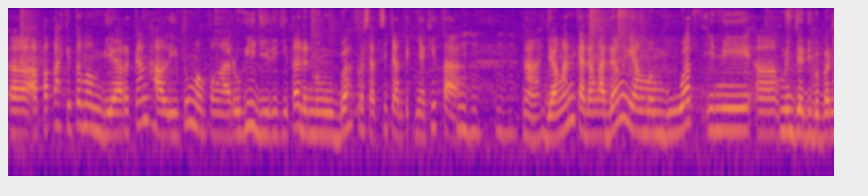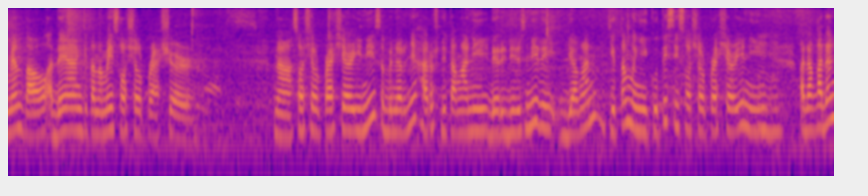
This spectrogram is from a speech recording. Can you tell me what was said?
uh, apakah kita membiarkan hal itu mempengaruhi diri kita dan mengubah persepsi cantiknya kita? Mm-hmm. Nah, jangan kadang-kadang yang membuat ini uh, menjadi beban mental ada yang kita namanya social pressure. Nah, social pressure ini sebenarnya harus ditangani dari diri sendiri. Jangan kita mengikuti si social pressure ini. Mm-hmm. Kadang-kadang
